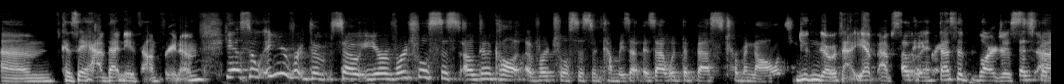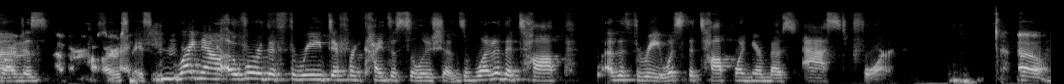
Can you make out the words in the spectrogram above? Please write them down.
because um, they have that newfound freedom. Yeah. So in your the, so your virtual assistant, I'm going to call it a virtual assistant company. Is that, is that what the best terminology? You can go with that. Yep, absolutely. Okay, That's the largest. That's the largest um, of our okay. space. Mm-hmm. Right now, over the three different kinds of solutions, what are the top of the three? What's the top one you're most asked for? Oh,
